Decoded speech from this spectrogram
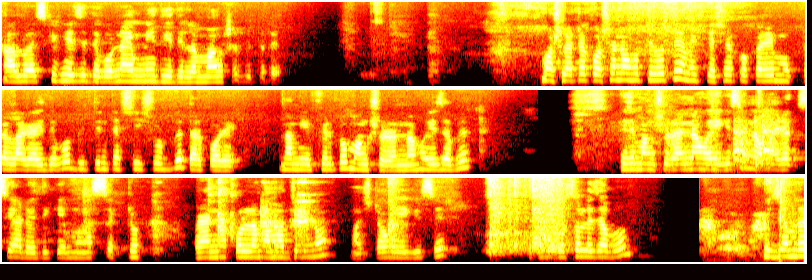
আলু আজকে ভেজে দেবো না এমনি দিয়ে দিলাম মাংসের ভিতরে। মশলাটা কষানো হতে হতে আমি প্রেশার কুকারে মুখটা লাগাই দেবো। দু তিনটা শীষ উঠবে, তারপরে নামিয়ে ফেলব। মাংস রান্না হয়ে যাবে। এই যে মাংস রান্না হয়ে গেছে নামাই রাখছি। আর ওইদিকে মাছ একটু রান্না করলাম আমার জন্য। মাছটাও হয়ে গেছে। এখন গোসলে যাব। এই যে আমরা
